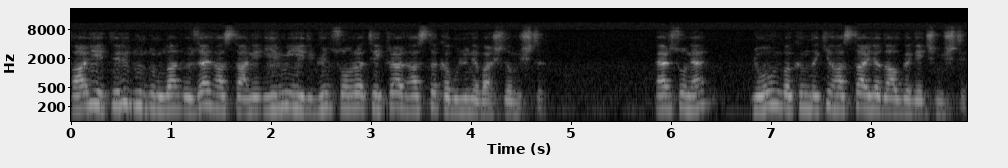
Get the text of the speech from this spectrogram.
Faaliyetleri durdurulan özel hastane 27 gün sonra tekrar hasta kabulüne başlamıştı. Personel, yoğun bakımdaki hastayla dalga geçmişti.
